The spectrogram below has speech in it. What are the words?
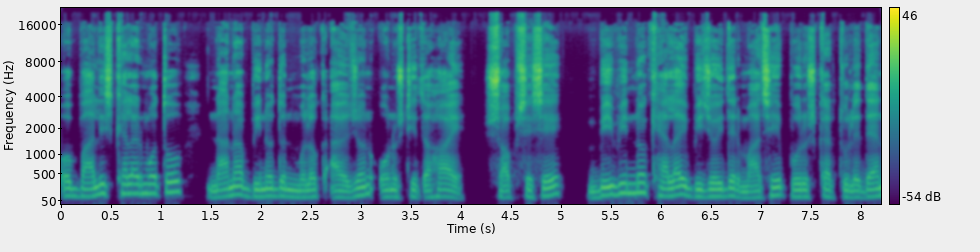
ও বালিশ খেলার মতো নানা বিনোদনমূলক আয়োজন অনুষ্ঠিত হয়। সবশেষে বিভিন্ন খেলায় বিজয়ীদের মাঝে পুরস্কার তুলে দেন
